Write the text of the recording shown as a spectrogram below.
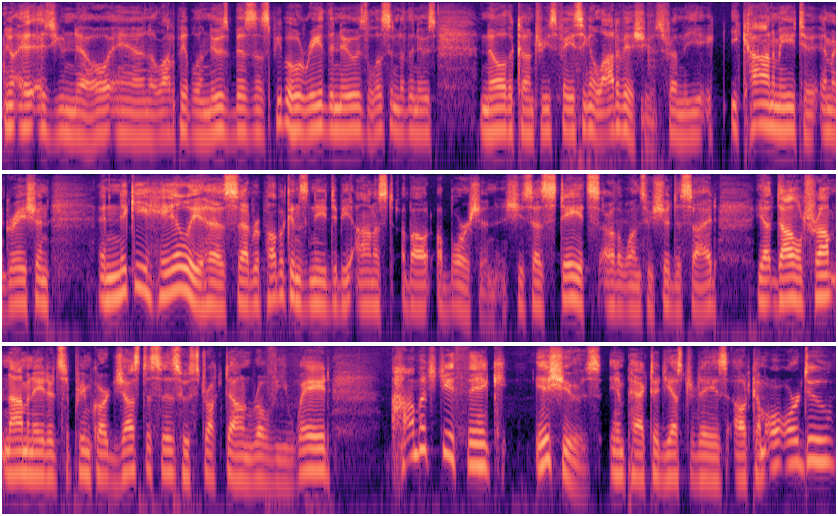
you know, as you know, and a lot of people in news business, people who read the news, listen to the news, know the country's facing a lot of issues from the economy to immigration. And Nikki Haley has said Republicans need to be honest about abortion. She says states are the ones who should decide. Yet Donald Trump nominated Supreme Court justices who struck down Roe v. Wade. How much do you think issues impacted yesterday's outcome, or, or do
